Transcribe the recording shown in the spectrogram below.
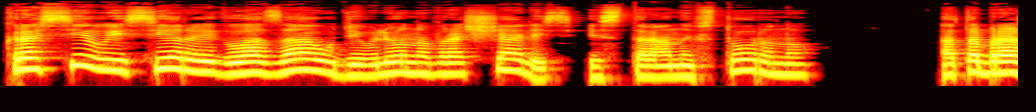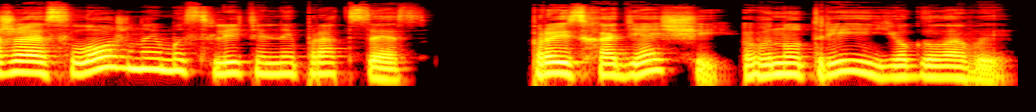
Красивые серые глаза удивленно вращались из стороны в сторону, отображая сложный мыслительный процесс, происходящий внутри ее головы.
